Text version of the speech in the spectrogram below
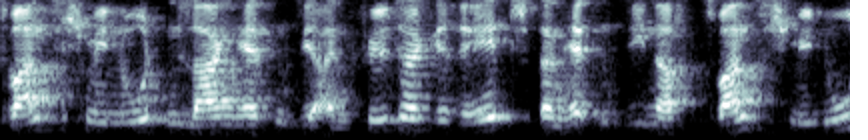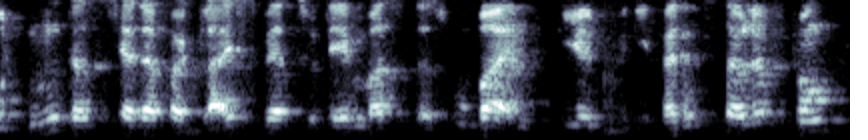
20 Minuten lang hätten Sie ein Filtergerät, dann hätten Sie nach 20 Minuten, das ist ja der Vergleichswert zu dem, was das UBA empfiehlt für die Fensterlüftung,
